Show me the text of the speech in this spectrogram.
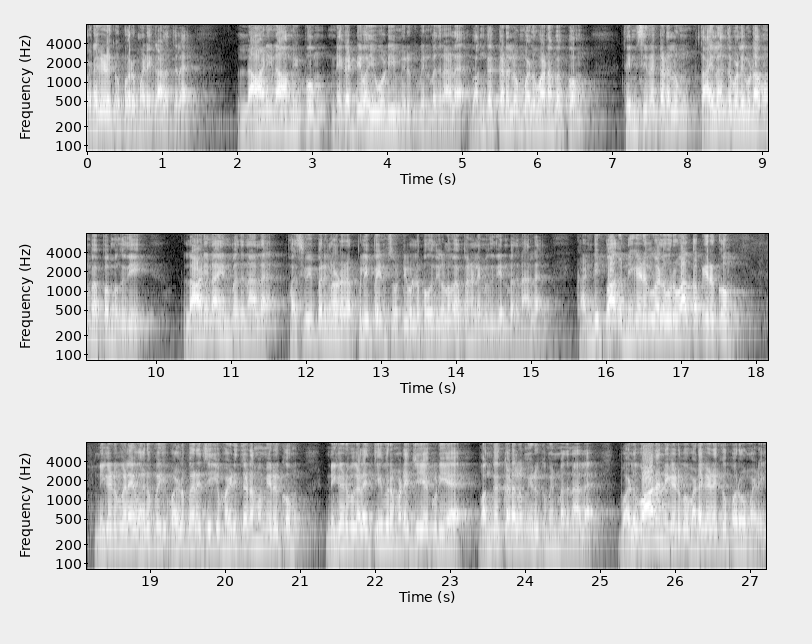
வடகிழக்கு பருவமழை காலத்தில் லானினா அமைப்பும் நெகட்டிவ் ஐஓடியும் இருக்கும் என்பதனால் வங்கக்கடலும் வலுவான வெப்பம் தென்சினக்கடலும் தாய்லாந்து வளைகுடாவும் வெப்பம் மிகுதி லாடினா என்பதனால பசிபிக் பெருங்களோட பிலிப்பைன்ஸ் ஒட்டி உள்ள பகுதிகளும் வெப்பநிலை மிகுதி என்பதனால கண்டிப்பாக நிகழ்வுகள் உருவாக்கம் இருக்கும். நிகழ்வுகளை வலுப்பை வலுப்பெறச் செய்யும் வழித்தடமும் இருக்கும். நிகழ்வுகளை தீவிரமடை செய்யக்கூடிய வங்கக்கடலும் இருக்கும் என்பதனால வலுவான நிகழ்வு வடகிழக்கு பருவமழை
